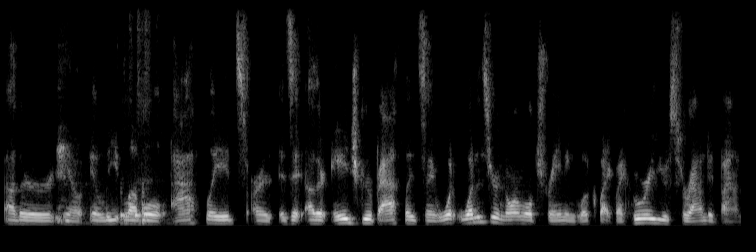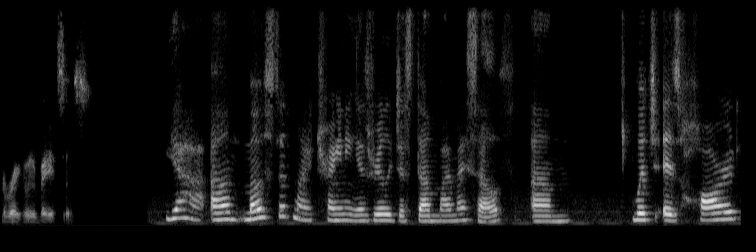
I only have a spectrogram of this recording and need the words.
other, you know, elite level athletes, or is it other age group athletes? Like, what what does your normal training look like? Like, who are you surrounded by on a regular basis? Yeah, um, most of my training is really just done by myself, um, which is hard.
